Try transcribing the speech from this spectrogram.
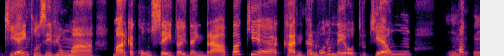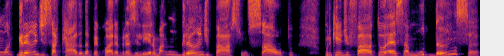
que é inclusive uma marca conceito aí da Embrapa, que é a carne carbono neutro, que é um, uma, uma grande sacada da pecuária brasileira, uma, um grande passo, um salto, porque de fato essa mudança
